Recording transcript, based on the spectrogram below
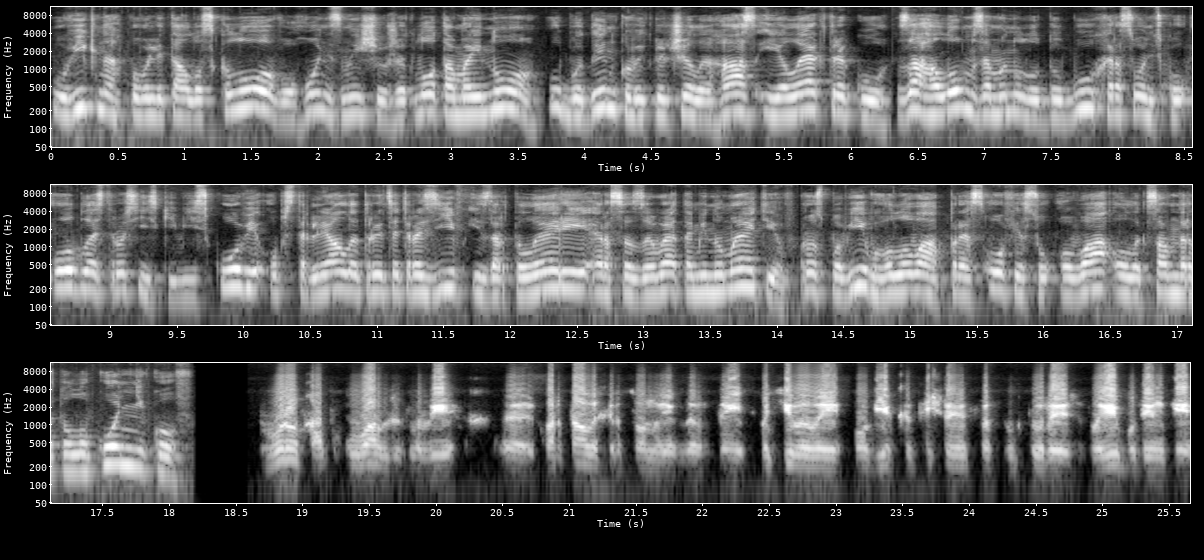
У вікнах повилітало скло, вогонь знищив житло та майно. У будинку відключили газ і електрику. Загалом за минулу добу Херсонську область російські військові обстріляли 30 разів із артилерії, РСЗВ та мінометів. Розповів голова прес-офісу ОВА Олександр Толоконніков. Ворог атакував житлові квартали Херсону, як завжди. Поцілили об'єкт критичної інфраструктури, житлові будинки,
